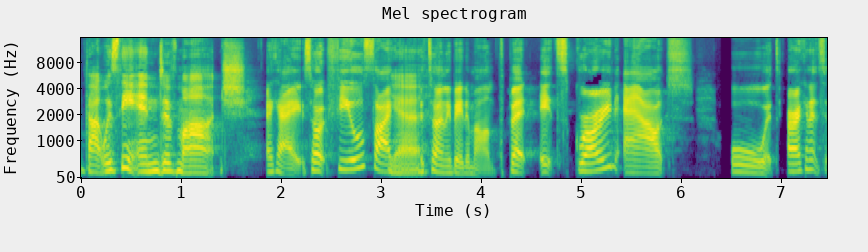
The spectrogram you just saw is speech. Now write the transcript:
that was the end of March. Okay, so it feels like yeah. it's only been a month, but it's grown out. Oh, I reckon it's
